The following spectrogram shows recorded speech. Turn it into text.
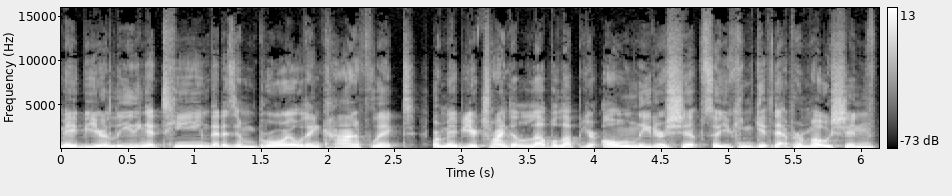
Maybe you're leading a team that is embroiled in conflict, or maybe you're trying to level up your own leadership so you can get that promotion,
